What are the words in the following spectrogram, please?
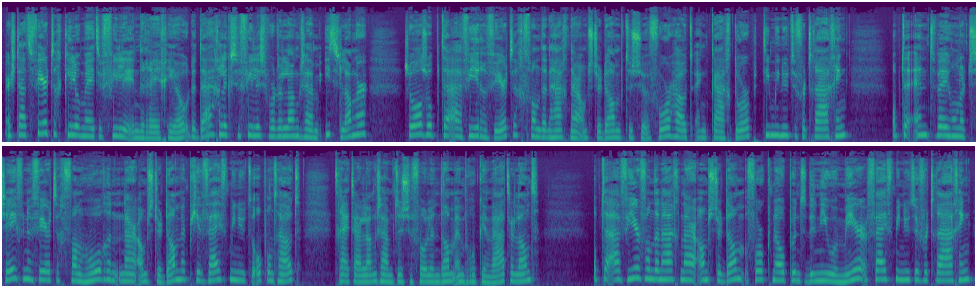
Er staat 40 kilometer file in de regio. De dagelijkse files worden langzaam iets langer... Zoals op de A44 van Den Haag naar Amsterdam tussen Voorhout en Kaagdorp 10 minuten vertraging. Op de N247 van Horen naar Amsterdam heb je 5 minuten oponthoud. Het rijdt daar langzaam tussen Volendam en Broek in Waterland. Op de A4 van Den Haag naar Amsterdam voor knooppunt De Nieuwe Meer 5 minuten vertraging.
